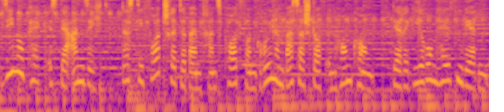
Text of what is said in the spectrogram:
Sinopec ist der Ansicht, dass die Fortschritte beim Transport von grünem Wasserstoff in Hongkong der Regierung helfen werden,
